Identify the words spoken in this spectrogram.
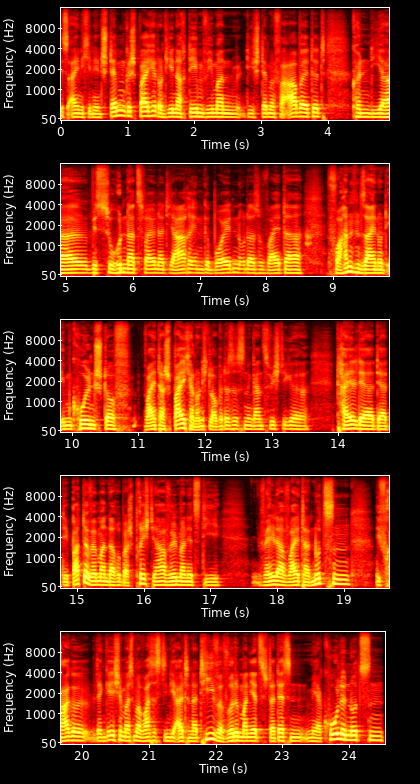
ist eigentlich in den Stämmen gespeichert und je nachdem, wie man die Stämme verarbeitet, können die ja bis zu 100, 200 Jahre in Gebäuden oder so weiter vorhanden sein und eben Kohlenstoff weiter speichern. Und ich glaube, das ist ein ganz wichtiger Teil der, der Debatte, wenn man darüber spricht, ja, will man jetzt die Wälder weiter nutzen. Die Frage, denke ich immer, ist mal, was ist denn die Alternative? Würde man jetzt stattdessen mehr Kohle nutzen,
